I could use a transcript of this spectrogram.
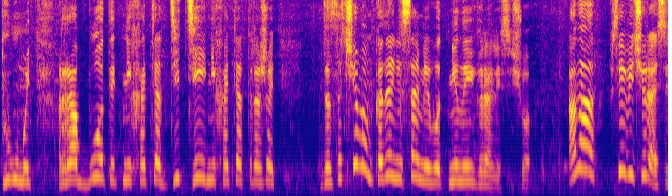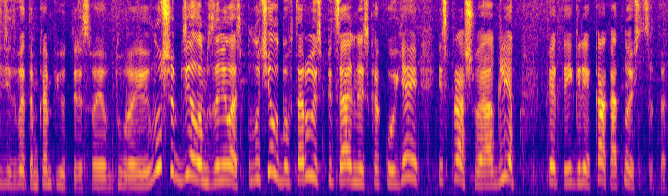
думать, работать не хотят, детей не хотят рожать. Да зачем им, когда они сами вот не наигрались еще? Она все вечера сидит в этом компьютере своем, дура, и лучше бы делом занялась, получила бы вторую специальность какую. Я и, и спрашиваю, а Глеб к этой игре как относится-то?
